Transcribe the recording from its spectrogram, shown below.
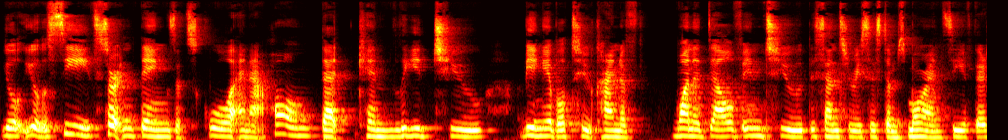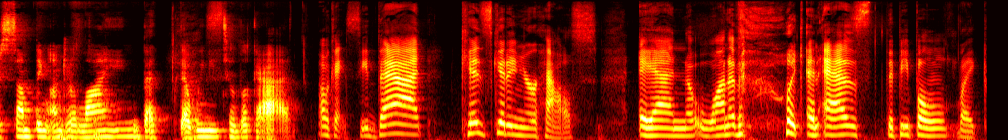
you'll you'll see certain things at school and at home that can lead to being able to kind of want to delve into the sensory systems more and see if there's something underlying that that we need to look at. Okay, see that kids get in your house and one of like and as the people like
